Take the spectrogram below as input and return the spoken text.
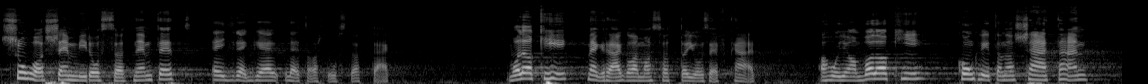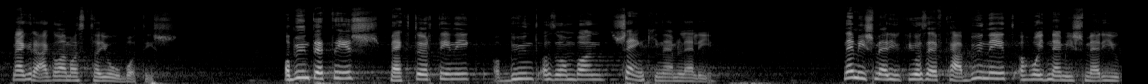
soha semmi rosszat nem tett, egy reggel letartóztatták. Valaki megrágalmazhatta József Kát, ahogyan valaki, konkrétan a sátán megrágalmazta Jóbot is. A büntetés megtörténik, a bűnt azonban senki nem leli. Nem ismerjük József K. bűnét, ahogy nem ismerjük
